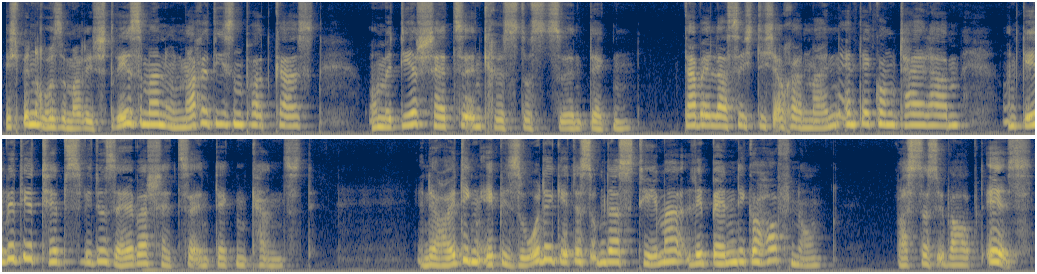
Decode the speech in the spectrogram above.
Ich bin Rosemarie Stresemann und mache diesen Podcast, um mit dir Schätze in Christus zu entdecken. Dabei lasse ich dich auch an meinen Entdeckungen teilhaben und gebe dir Tipps, wie du selber Schätze entdecken kannst. In der heutigen Episode geht es um das Thema lebendige Hoffnung, was das überhaupt ist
